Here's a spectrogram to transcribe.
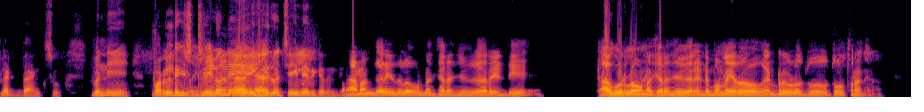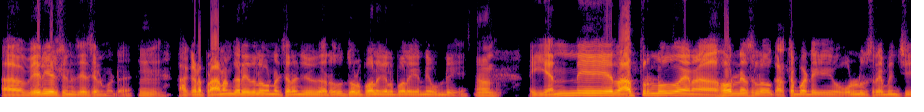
blood banks ఇవన్నీ వరల్డ్ హిస్టరీలోనే హీరో చేయలేదు కదండి ప్రాణం ఖరీదులో ఉన్న చిరంజీవి గారు ఏంటి ఠాగూర్లో ఉన్న చిరంజీవి గారు ఏంటి మొన్న ఏదో ఇంటర్వ్యూలో చూ చూస్తున్నాను నేను. ఆ వేరియేషన్ చేశాడనమాట అక్కడ ప్రాణం ఖరీదులో ఉన్న చిరంజీవి గారు జులపాలు గెలపాలు ఇవన్నీ ఉండి ఎన్ని రాత్రులు ఆయన అహోర్నెస్లో కష్టపడి ఒళ్ళు శ్రమించి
